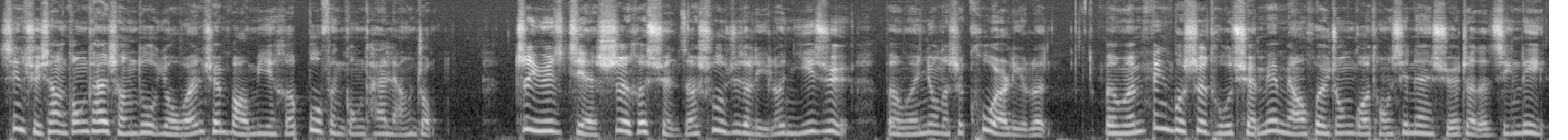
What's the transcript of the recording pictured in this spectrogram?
性取向公开程度有完全保密和部分公开两种。至于解释和选择数据的理论依据，本文用的是库尔理论。本文并不试图全面描绘中国同性恋学者的经历，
